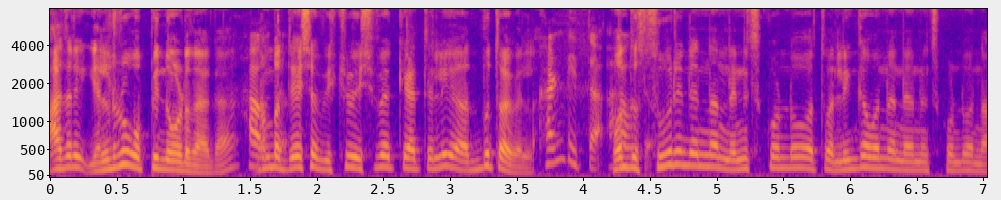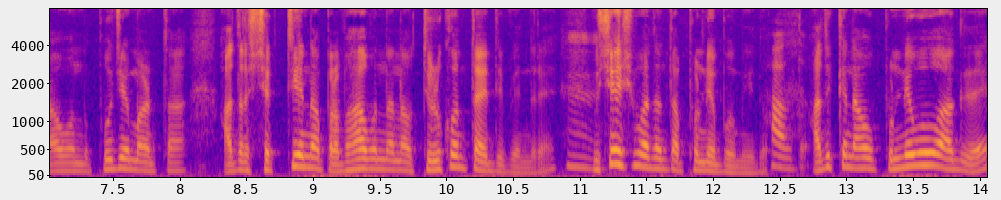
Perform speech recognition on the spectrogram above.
ಆದ್ರೆ ಎಲ್ಲರೂ ಒಪ್ಪಿ ನೋಡಿದಾಗ ನಮ್ಮ ದೇಶ ವಿಶ್ವ ವಿಶ್ವಖ್ಯಾತಿಯಲ್ಲಿ ಅದ್ಭುತವೆಲ್ಲ. ಖಂಡಿತ ಒಂದು ಸೂರ್ಯನನ್ನ ನೆನೆಸ್ಕೊಂಡು ಅಥವಾ ಲಿಂಗವನ್ನ ನೆನೆಸ್ಕೊಂಡು ನಾವು ಒಂದು ಪೂಜೆ ಮಾಡ್ತಾ ಅದರ ಶಕ್ತಿಯನ್ನ ಪ್ರಭಾವವನ್ನ ನಾವು ತಿಳ್ಕೊಂತಾ ಇದ್ದೀವಿ ಅಂದ್ರೆ ವಿಶೇಷವಾದಂತಹ ಪುಣ್ಯಭೂಮಿ ಇದು. ಅದಕ್ಕೆ ನಾವು ಪುಣ್ಯವೂ ಆಗಿದೆ.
